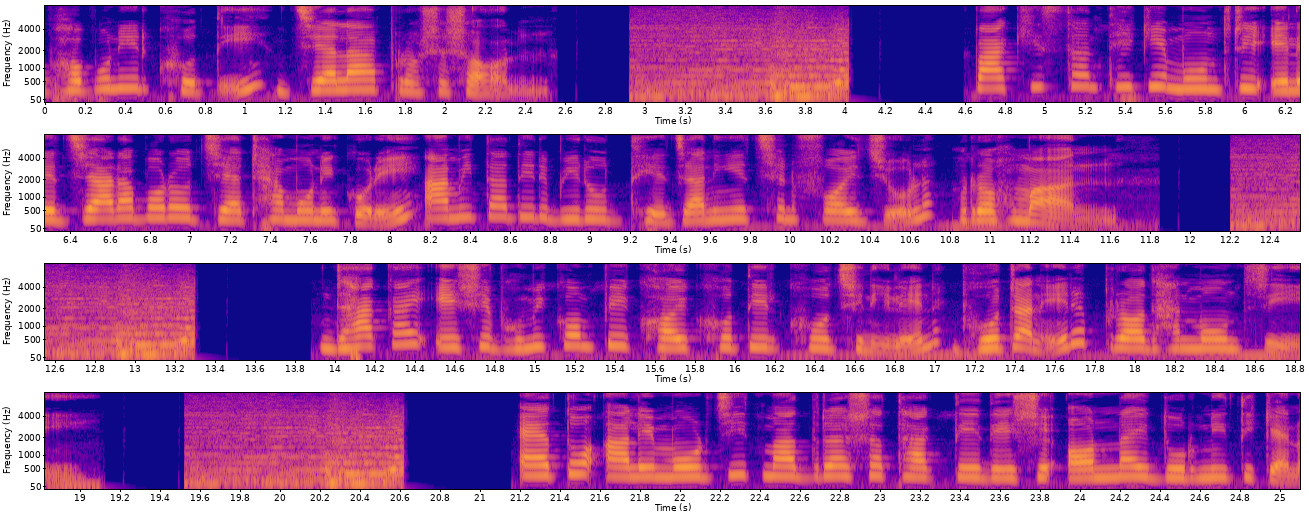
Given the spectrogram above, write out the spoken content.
ভবনের ক্ষতি, জেলা প্রশাসন। পাকিস্তান থেকে মন্ত্রী এলে যারা বড় জ্যাঠা মনে করে, আমি তাদের বিরুদ্ধে জানিয়েছেন ফয়জুল রহমান। ঢাকায় এসে ভূমিকম্পে ক্ষয়ক্ষতির খোঁজ নিলেন ভুটানের প্রধানমন্ত্রী। এত আলে মসজিদ, মাদ্রাসা থাকতে দেশে অন্যায় দুর্নীতি কেন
